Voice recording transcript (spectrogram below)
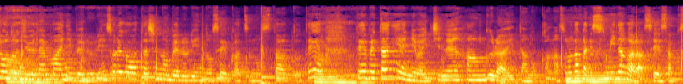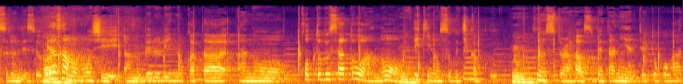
ちょうど10年前にベルリンそれが私のベルリンの生活のスタートで、うん。でベタニエンには1年半ぐらいいたのかな。その中に住みながら制作するんですよ、はい皆さんももしあのベルリンの方あのコットブサトアの駅のすぐ近く、うん。クンストラハウスベタニエンっていうとこがあっ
